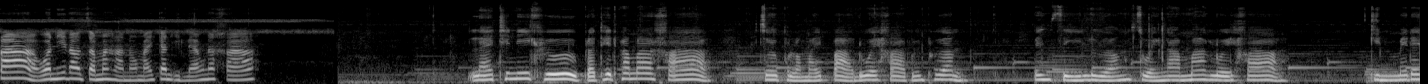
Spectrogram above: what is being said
วัสดีค่ะ วันนี้เราจะมาหาหน่อไม้กันอีกแล้วนะคะ และที่นี่คือประเทศพม่าค่ะ เจอผลไม้ป่าด้วยค่ะเพื่อนๆ เป็นสีเหลืองสวยงามมากเลยค่ะ กินไม่ได้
